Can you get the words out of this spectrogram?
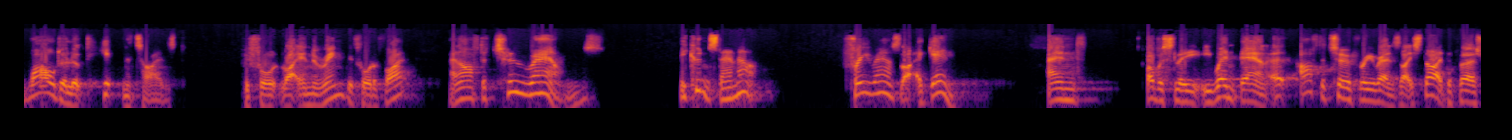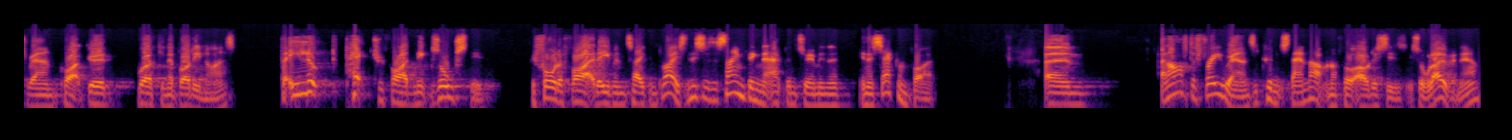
Wilder looked hypnotized before, like in the ring before the fight. And after two rounds, he couldn't stand up. Three rounds, like again. And obviously, he went down uh, after two or three rounds. Like, he started the first round quite good, working the body nice, but he looked petrified and exhausted before the fight had even taken place. And this is the same thing that happened to him in the, in the second fight. Um, and after three rounds, he couldn't stand up. And I thought, oh, this is it's all over now.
